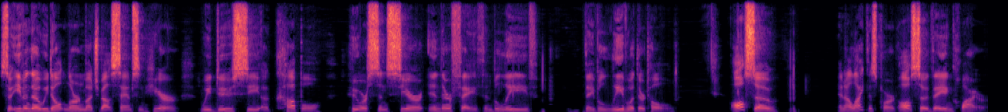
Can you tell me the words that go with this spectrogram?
So, even though we don't learn much about Samson here, we do see a couple who are sincere in their faith and believe they believe what they're told. Also, and I like this part, also they inquire,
